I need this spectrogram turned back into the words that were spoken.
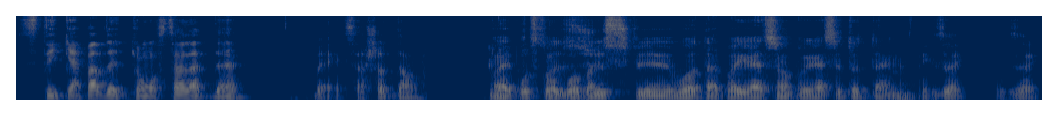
si t'es capable d'être constant là-dedans, ben ça shut down. Ouais, pour pas juste voir ta progression progresser tout le temps. Exact, exact.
